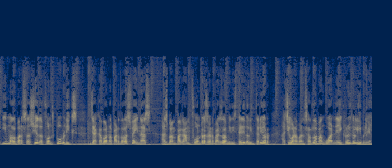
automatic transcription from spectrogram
i malversació de fons públics, ja que bona part de les feines es van pagar amb fons reservats del Ministeri de l'Interior. Així ho han avançat La Vanguardia i Crònica Libre.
